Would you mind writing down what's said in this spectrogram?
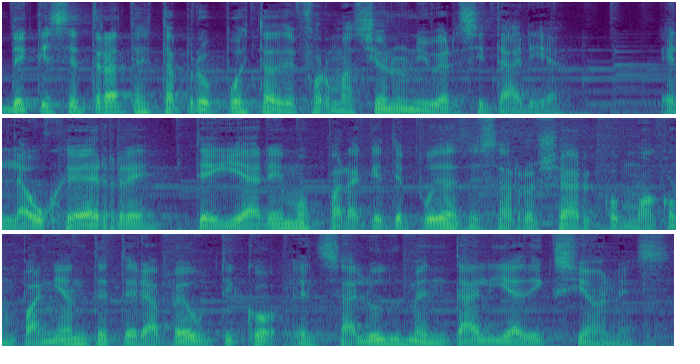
de qué se trata esta propuesta de formación universitaria. En la UGR te guiaremos para que te puedas desarrollar como acompañante terapéutico en salud mental y adicciones.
